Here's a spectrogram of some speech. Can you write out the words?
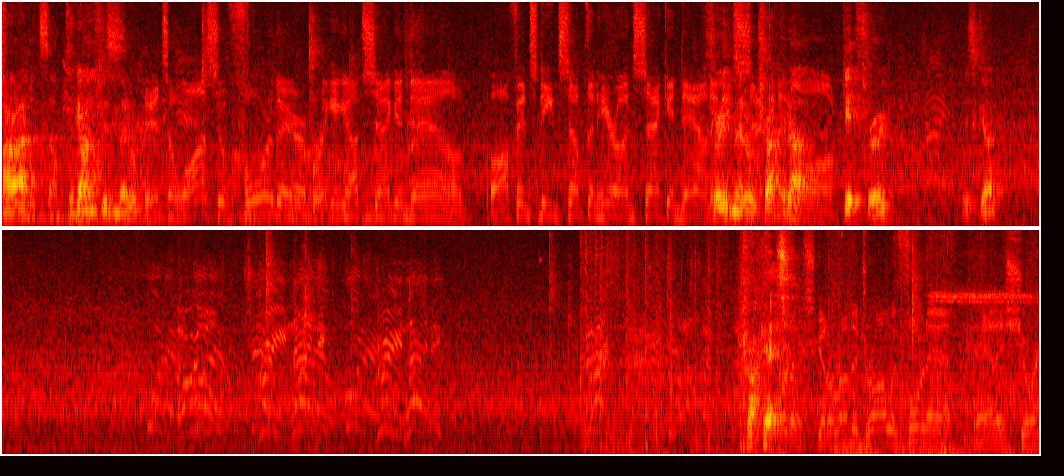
All right, something going else. through the middle. It's a loss of four there, bringing up second down. Offense needs something here on second down. Through the middle, truck it up, long. get through. Let's go. Truck it. He's going to run the draw with Fournette. And a short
